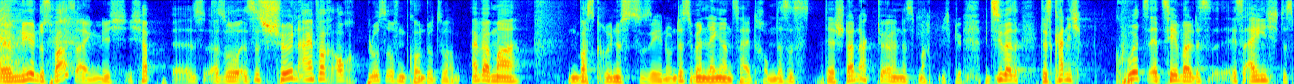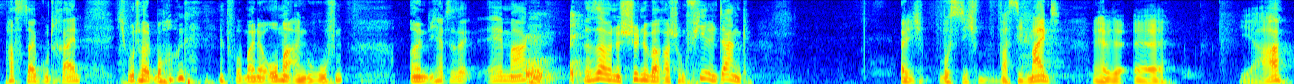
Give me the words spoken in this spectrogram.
Ähm, nee, und das war's eigentlich. Ich hab, es, also es ist schön, einfach auch bloß auf dem Konto zu haben. Einfach mal was Grünes zu sehen und das über einen längeren Zeitraum. Das ist der Stand aktuell und das macht mich glücklich. Beziehungsweise, das kann ich kurz erzählen, weil das ist eigentlich, das passt da gut rein. Ich wurde heute Morgen von meiner Oma angerufen und ich hatte gesagt, hey Marc, das ist aber eine schöne Überraschung. Vielen Dank. Und Ich wusste nicht, was sie meint. Dann habe ich gesagt, äh, ja.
